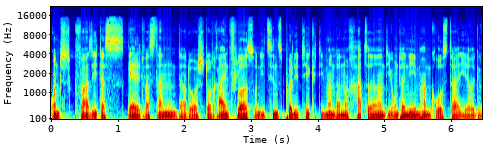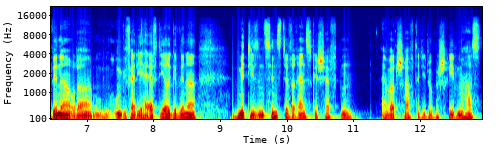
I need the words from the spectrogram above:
und quasi das Geld, was dann dadurch dort reinfloss und die Zinspolitik, die man dann noch hatte, die Unternehmen haben Großteil ihrer Gewinne oder ungefähr die Hälfte ihrer Gewinne mit diesen Zinsdifferenzgeschäften erwirtschaftet, die du beschrieben hast.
